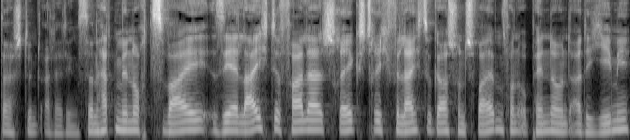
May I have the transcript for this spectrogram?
Das stimmt allerdings. Dann hatten wir noch zwei sehr leichte Faller, Schrägstrich, vielleicht sogar schon Schwalben von Openda und Adeyemi.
